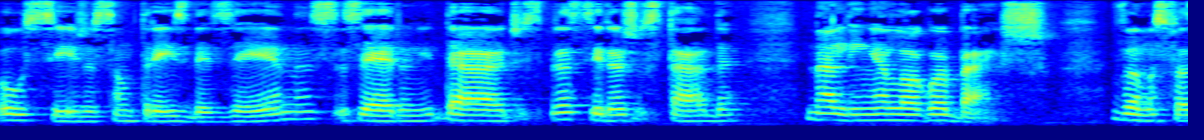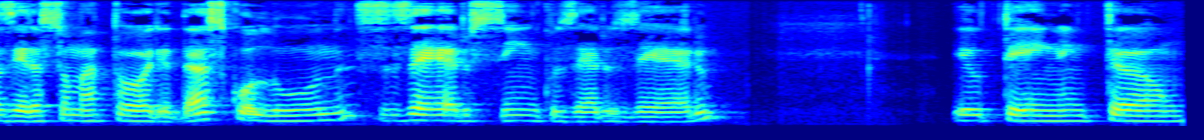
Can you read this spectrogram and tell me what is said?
ou seja, são três dezenas, zero unidades para ser ajustada na linha logo abaixo. Vamos fazer a somatória das colunas 0, 5, 0, 0. Eu tenho então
